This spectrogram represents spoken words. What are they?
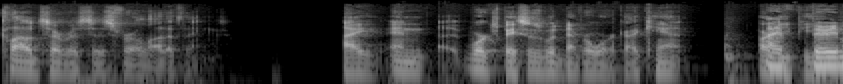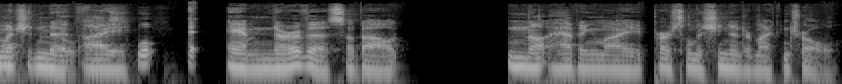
cloud services for a lot of things. I and uh, workspaces would never work. I can't. I RDP very much admit I. Well, am nervous about not having my personal machine under my control.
